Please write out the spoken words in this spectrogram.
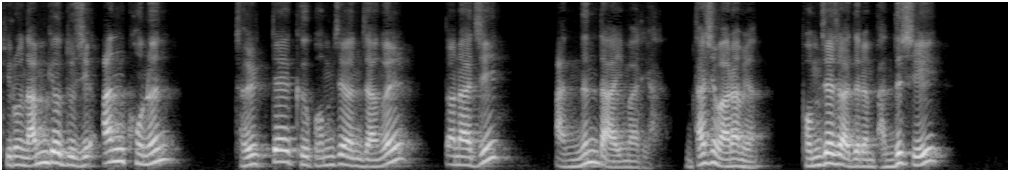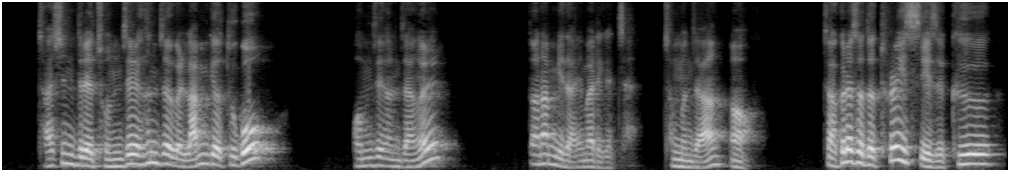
뒤로 남겨두지 않고는 절대 그 범죄 현장을 떠나지 않는다 이 말이야. 다시 말하면 범죄자들은 반드시 자신들의 존재의 흔적을 남겨두고 범죄 현장을 떠납니다 이 말이겠지. 첫 문장. 어. 자, 그래서 the traces 그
